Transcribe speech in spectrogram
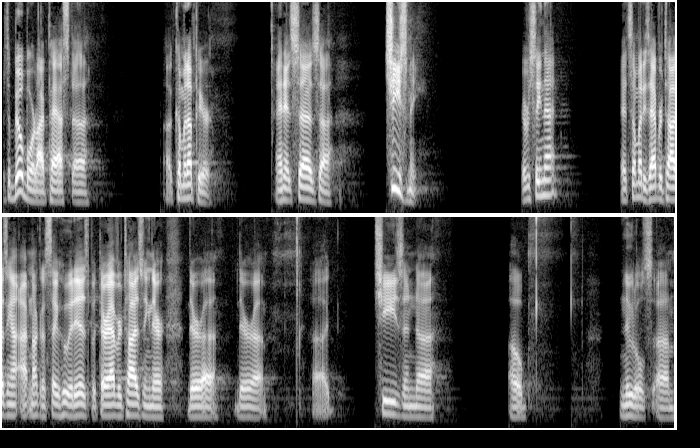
There's a billboard I passed uh, uh, coming up here, and it says, uh, Cheese me. Ever seen that? It's somebody's advertising. I, am not going to say who it is, but they're advertising their their uh, their uh, uh, cheese and uh, oh noodles, um,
